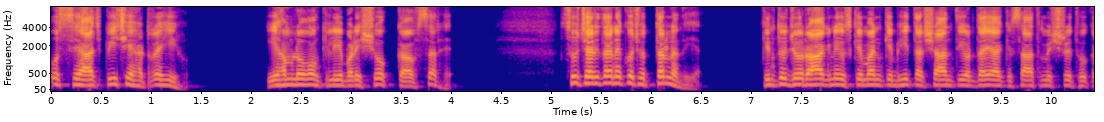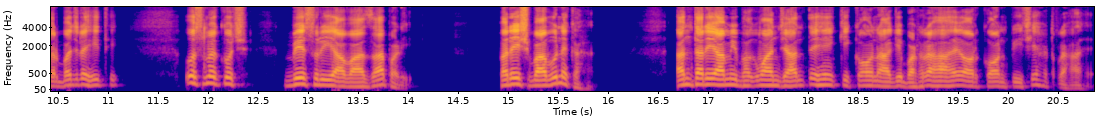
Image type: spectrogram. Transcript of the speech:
उससे आज पीछे हट रही हो। ये हम लोगों के लिए बड़े शोक का अवसर है। सुचरिता ने कुछ उत्तर न दिया, किंतु जो रागनी उसके मन के भीतर शांति और दया के साथ मिश्रित होकर बज रही थी, उसमें कुछ बेसुरी आवाज़ आ पड़ी। परेश बाबू ने कहा, अंतर्यामी भगवान जानते हैं कि कौन आगे बढ़ रहा है और कौन पीछे हट रहा है।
